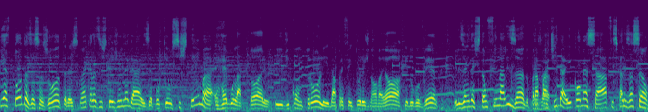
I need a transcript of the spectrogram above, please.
E as, todas essas outras, não é que elas estejam ilegais, é porque o sistema regulatório e de controle da Prefeitura de Nova York e do governo, eles ainda estão finalizando, para a partir daí começar a fiscalização.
